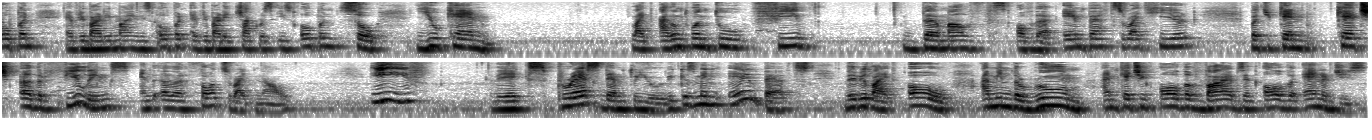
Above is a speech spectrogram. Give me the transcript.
open. Everybody mind is open. Everybody chakras is open. So you can like i don't want to feed the mouths of the empaths right here but you can catch other feelings and other thoughts right now if they express them to you because many empaths they be like oh i'm in the room i'm catching all the vibes and all the energies.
